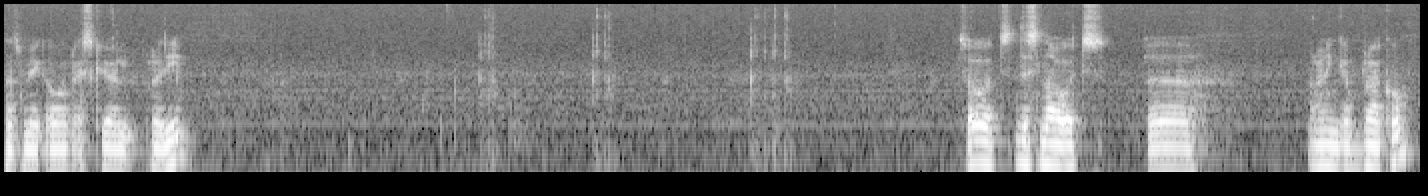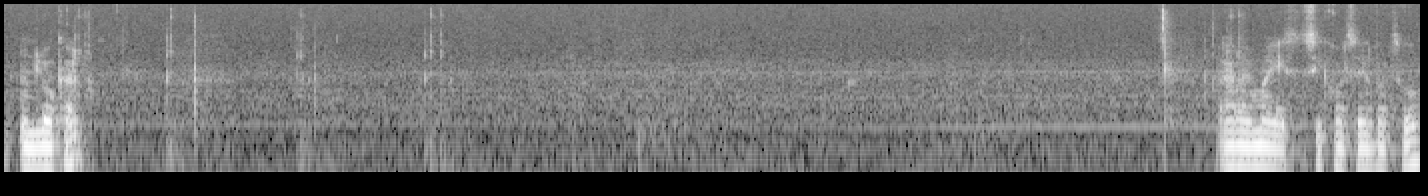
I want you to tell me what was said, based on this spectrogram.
Let's make our SQL ready. So it's this now. It's uh, running Braco in local. I run my SQL Server too.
